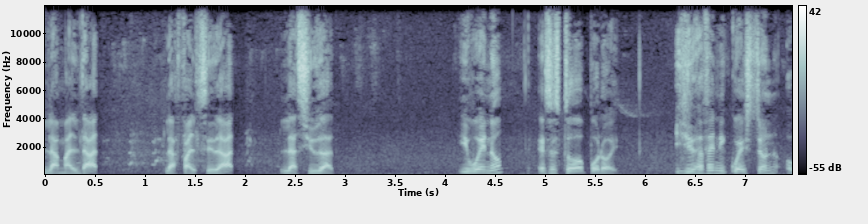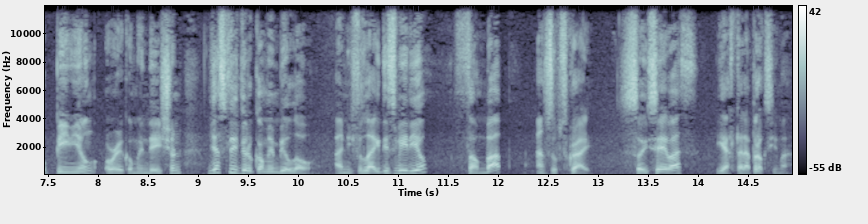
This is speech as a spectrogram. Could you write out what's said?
la maldad, la falsedad, la ciudad. Y bueno, eso es todo por hoy. If you have any question, opinion or recommendation, just leave your comment below. And if you like this video, thumb up and subscribe. Soy Sebas y hasta la próxima.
